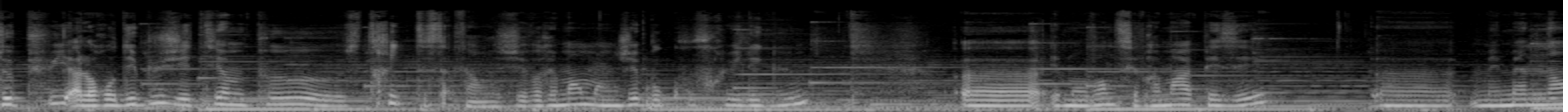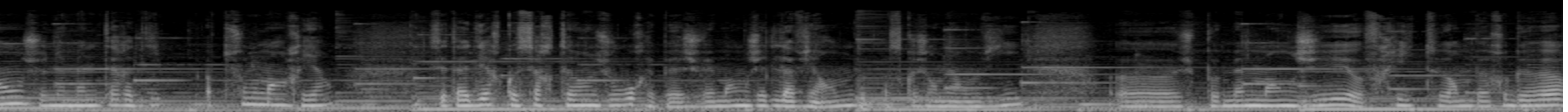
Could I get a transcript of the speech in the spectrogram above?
depuis, alors au début j'étais un peu stricte, enfin j'ai vraiment mangé beaucoup fruits et légumes. et mon ventre s'est vraiment apaisé. mais maintenant, je ne m'interdis absolument rien. C'est-à-dire que certains jours, eh ben, je vais manger de la viande parce que j'en ai envie. Euh, je peux même manger euh, frites, hamburgers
